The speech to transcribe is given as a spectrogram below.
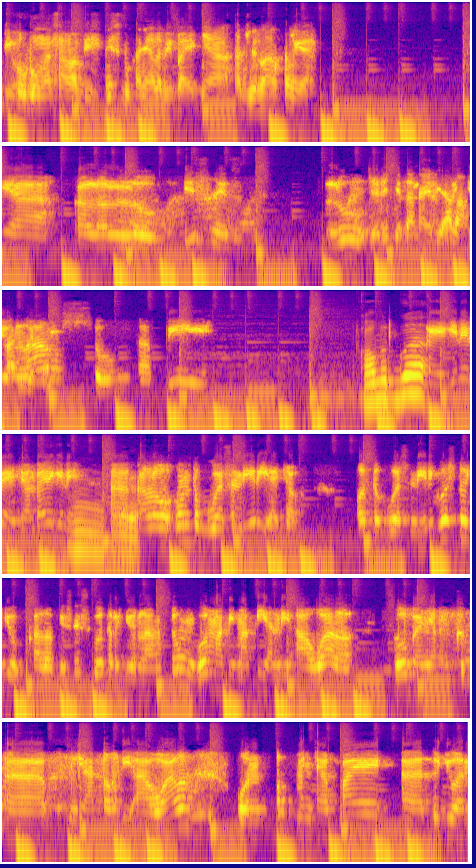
di hubungan sama bisnis bukannya lebih baiknya terjun langsung ya ya kalau lu bisnis lu jadi kita kayak terjun diarahkan gitu. langsung tapi kalau menurut gua kayak gini deh contohnya gini. Hmm, deh. kalau untuk gue sendiri ya cok. Untuk gue sendiri gue setuju. Kalau bisnis gue terjun langsung gue mati-matian di awal. Gue banyak eh, jatuh di awal untuk mencapai eh, tujuan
